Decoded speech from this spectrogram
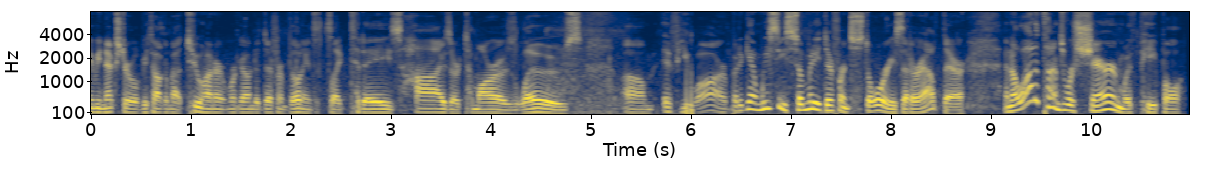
maybe next year we'll be talking about 200 and we're going to different buildings. It's like today's highs are tomorrow's lows, um, if you are. But again, we see so many different stories that are out there. And a lot of times we're sharing with people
